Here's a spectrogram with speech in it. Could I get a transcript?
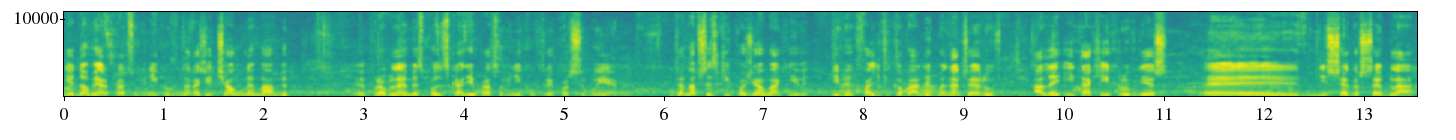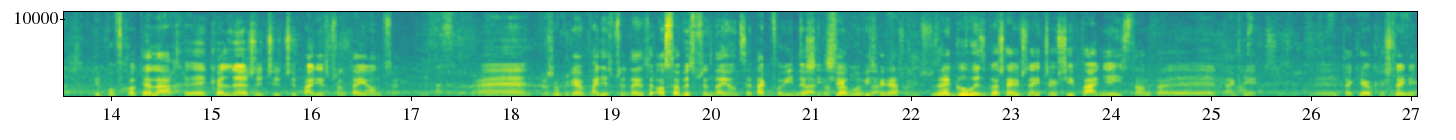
niedomiar pracowników, na razie ciągle mamy problemy z pozyskaniem pracowników, których potrzebujemy. I to na wszystkich poziomach, i, i wykwalifikowanych menadżerów, ale i takich również e, niższego szczebla, typu w hotelach e, kelnerzy czy, czy panie sprzątające. E, proszę powiedziałem, panie sprzątające, osoby sprzątające, tak powinno Tak, się dzisiaj osoby, mówić, tak, chociaż z reguły zgłaszają się najczęściej panie i stąd e, takie, e, takie określenie.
